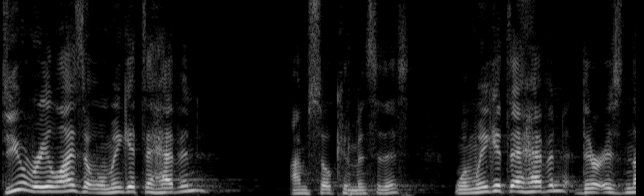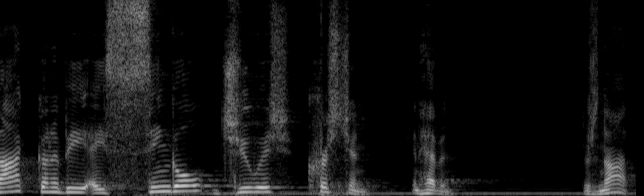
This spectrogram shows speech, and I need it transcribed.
Do you realize that when we get to heaven, I'm so convinced of this, when we get to heaven, there is not going to be a single Jewish Christian in heaven. There's not.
